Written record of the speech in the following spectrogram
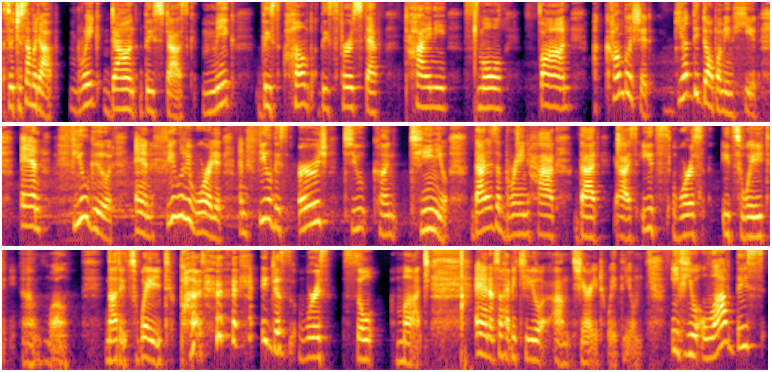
So to sum it up, break down this task, make this hump, this first step, tiny, small, fun, accomplish it, get the dopamine hit and feel good and feel rewarded and feel this urge to continue. That is a brain hack that, guys, it's worth its weight. Um, well, not its weight, but it just worth so much. And I'm so happy to um, share it with you. If you love this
